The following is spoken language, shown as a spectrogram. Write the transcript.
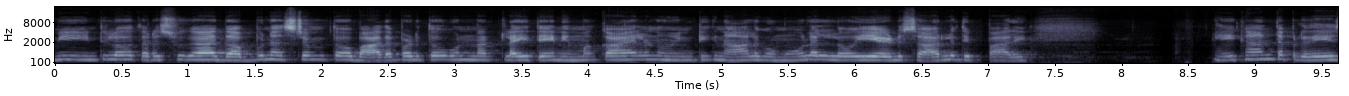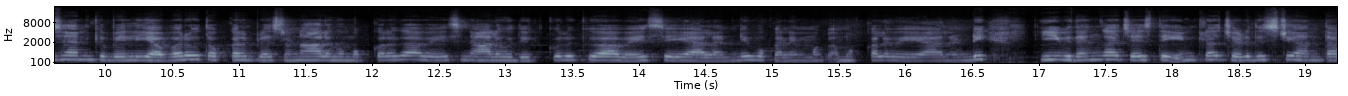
మీ ఇంటిలో తరచుగా డబ్బు నష్టంతో బాధపడుతూ ఉన్నట్లయితే నిమ్మకాయలను ఇంటికి నాలుగు మూలల్లో ఏడు సార్లు తిప్పాలి. ఏకాంత ప్రదేశానికి వెళ్ళి ఎవరూ తొక్కని ప్లేస్లో నాలుగు ముక్కలుగా వేసి నాలుగు దిక్కులుగా వేసేయాలండి. ఒక నిమ్మ ముక్కలు వేయాలండి. ఈ విధంగా చేస్తే ఇంట్లో చెడు దృష్టి అంతా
